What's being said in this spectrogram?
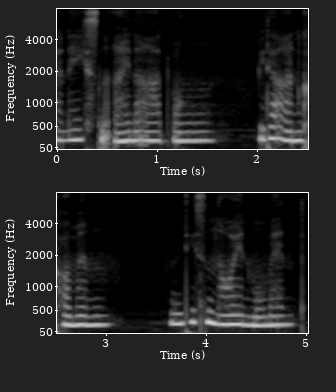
Der nächsten Einatmung wieder ankommen in diesem neuen Moment.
